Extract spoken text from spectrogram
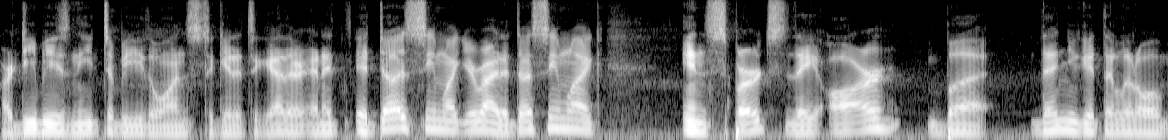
Our DBs need to be the ones to get it together, and it it does seem like you're right. It does seem like in spurts they are, but then you get the little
